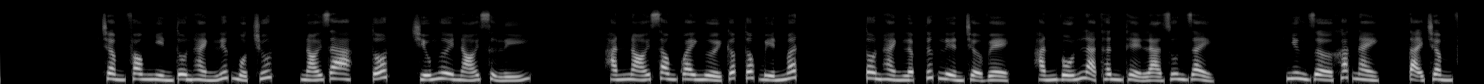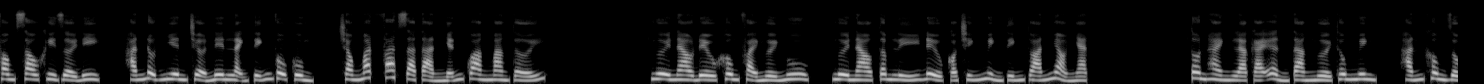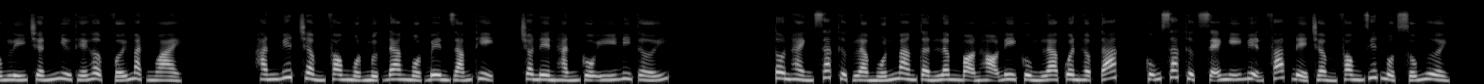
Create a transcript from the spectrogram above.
Trầm Phong nhìn Tôn Hành liếc một chút, nói ra, tốt, chiếu ngươi nói xử lý. Hắn nói xong quay người cấp tốc biến mất. Tôn hành lập tức liền trở về, hắn vốn là thân thể là run rẩy. Nhưng giờ khắc này, tại Trầm Phong sau khi rời đi, hắn đột nhiên trở nên lạnh tĩnh vô cùng, trong mắt phát ra tàn nhẫn quang mang tới. Người nào đều không phải người ngu, người nào tâm lý đều có chính mình tính toán nhỏ nhặt. Tôn hành là cái ẩn tàng người thông minh, hắn không giống Lý Trấn như thế hợp với mặt ngoài. Hắn biết Trầm Phong một mực đang một bên giám thị, cho nên hắn cố ý đi tới. Tôn hành xác thực là muốn mang Tần Lâm bọn họ đi cùng La Quân hợp tác, cũng xác thực sẽ nghĩ biện pháp để Trầm Phong giết một số người.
